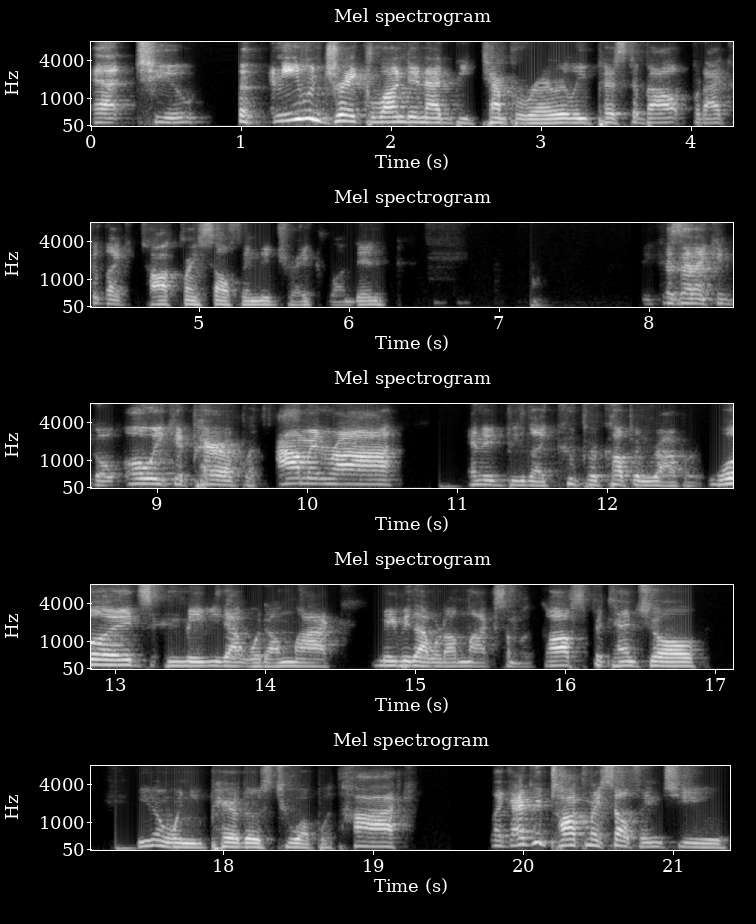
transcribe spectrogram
at two. and even Drake London, I'd be temporarily pissed about, but I could like talk myself into Drake London because then I could go, oh, he could pair up with Amon Ra, and it'd be like Cooper Kupp and Robert Woods, and maybe that would unlock, maybe that would unlock some of Goff's potential. You know, when you pair those two up with Hock, like I could talk myself into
